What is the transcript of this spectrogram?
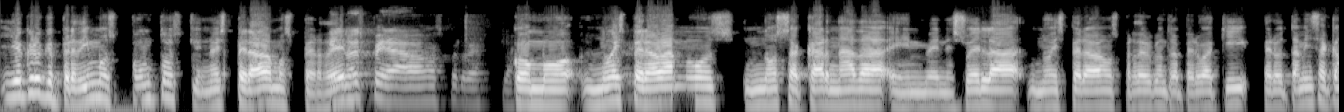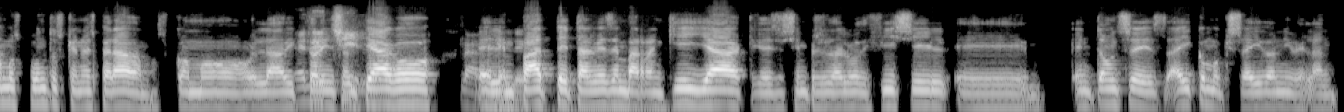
yo creo que perdimos puntos que no esperábamos que perder. no esperábamos perder. claro. como no esperábamos no sacar nada en Venezuela, no esperábamos perder contra Perú aquí, pero también sacamos puntos que no esperábamos, como la victoria en Chile. Santiago, Claro. el empate tal vez en Barranquilla, que eso siempre es algo difícil. eh, entonces ahí como que se ha ido nivelando.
